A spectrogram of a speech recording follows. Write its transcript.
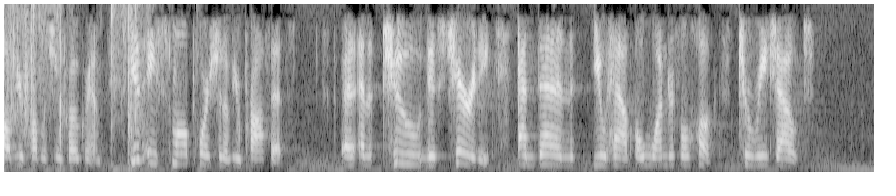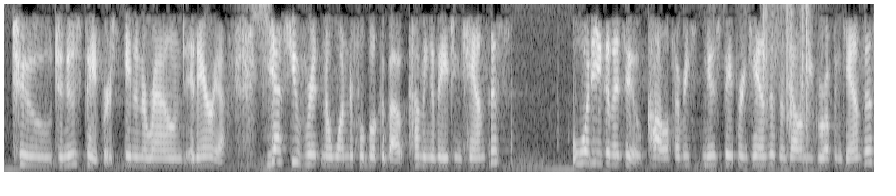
of your publishing program. Give a small portion of your profits and, and to this charity, and then you have a wonderful hook to reach out to to newspapers in and around an area. Yes, you've written a wonderful book about coming of age in Kansas. What are you going to do? Call up every newspaper in Kansas and tell them you grew up in Kansas?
